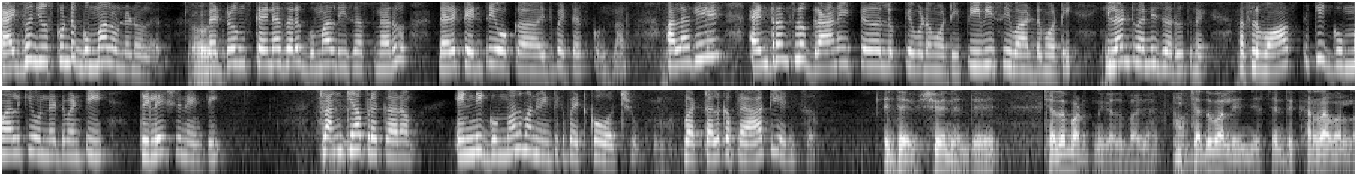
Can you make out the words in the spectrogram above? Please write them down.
మ్యాక్సిమం చూసుకుంటే గుమ్మాలు ఉండడం లేదు. బెడ్రూమ్స్కి అయినా సరే గుమ్మాలు తీసేస్తున్నారు. డైరెక్ట్ ఎంట్రీ ఒక ఇది పెట్టేసుకుంటున్నారు. అలాగే ఎంట్రన్స్లో గ్రానైట్ లుక్ ఇవ్వడం ఒకటి పీవీసీ వాడడం ఒకటి ఇలాంటివన్నీ జరుగుతున్నాయి. అసలు వాస్తుకి గుమ్మాలకి ఉన్నటువంటి రిలేషన్ ఏంటి? సంఖ్యా ప్రకారం ఎన్ని గుమ్మాలు మనం ఇంటికి పెట్టుకోవచ్చు? వాటి తాలూకా ప్రయారిటీ ఏంటి సార్ అయితే విషయం ఏంటంటే చెదపడుతుంది కదా బాగా. ఈ చెద వల్ల ఏం చేస్తుంటే కర్ర వల్ల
